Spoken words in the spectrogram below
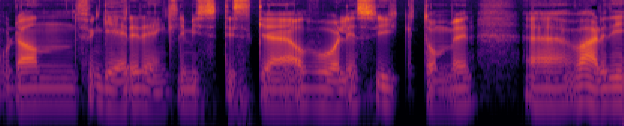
hvordan fungerer egentlig mystiske, alvorlige sykdommer? Eh, hva er det de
